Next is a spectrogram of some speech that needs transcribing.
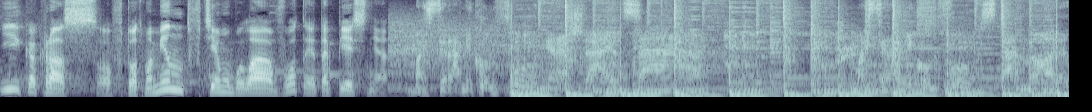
и как раз в тот момент в тему была вот эта песня. Мастерами кунг-фу не рождаются, мастерами кунг-фу становятся.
